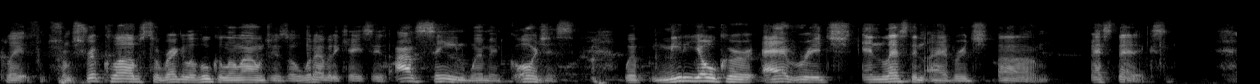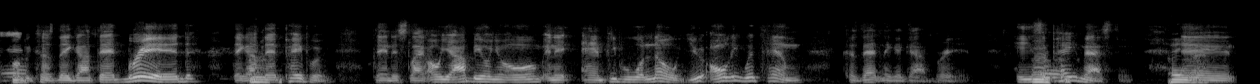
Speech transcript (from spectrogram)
play from strip clubs to regular hookah lounges or whatever the case is. I've seen women gorgeous with mediocre, average, and less than average um, aesthetics. Yeah. But because they got that bread, they got mm. that paper, then it's like, oh yeah, I'll be on your arm, and it and people will know you're only with him because that nigga got bread. He's mm. a paymaster. paymaster. And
